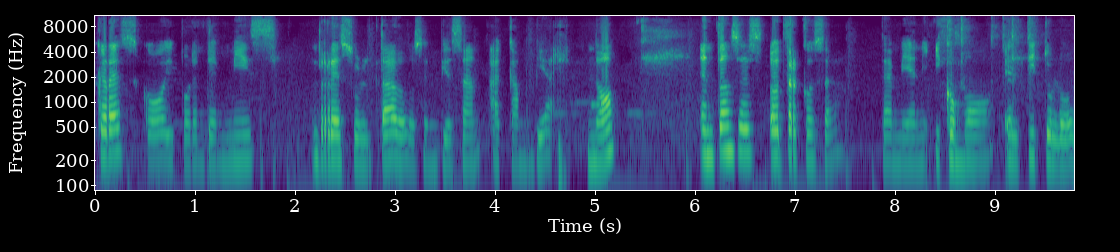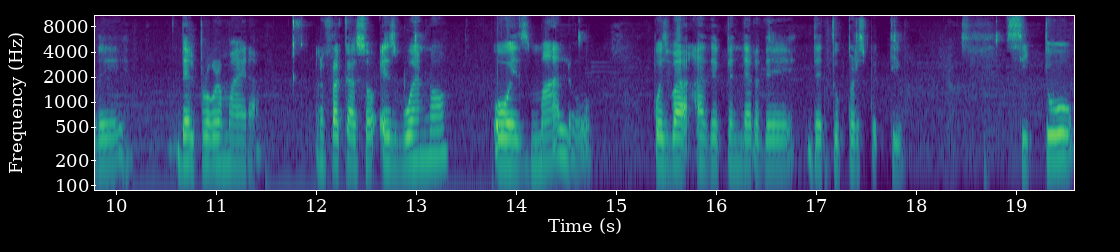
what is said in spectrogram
crezco y por ende mis resultados empiezan a cambiar, ¿no? Entonces, otra cosa también, y como el título de, del programa era, el fracaso es bueno o es malo, pues va a depender de, de tu perspectiva. Si tú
